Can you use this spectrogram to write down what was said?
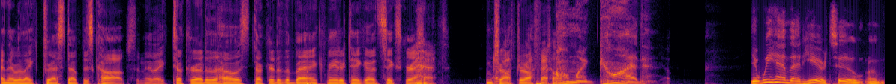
And they were like dressed up as cops. And they like took her out of the house, took her to the bank, made her take out six grand, and dropped her off at home. Oh my god! Yeah, we have that here too. Um,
